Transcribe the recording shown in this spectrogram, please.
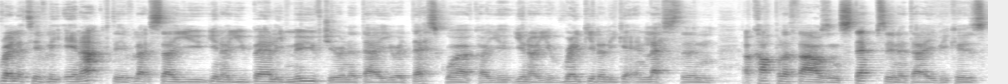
relatively inactive let's say you you know you barely move during a day you're a desk worker you you know you're regularly getting less than a couple of thousand steps in a day because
